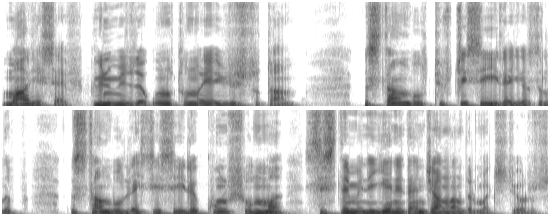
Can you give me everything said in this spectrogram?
maalesef günümüzde unutulmaya yüz tutan İstanbul Türkçesi ile yazılıp İstanbul lehçesi ile konuşulma sistemini yeniden canlandırmak istiyoruz.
